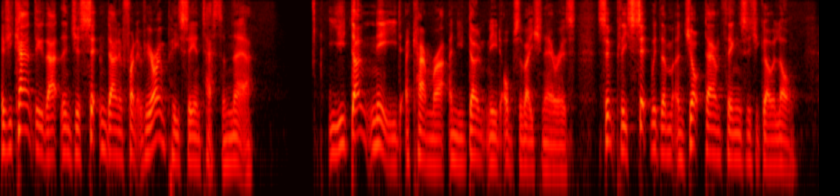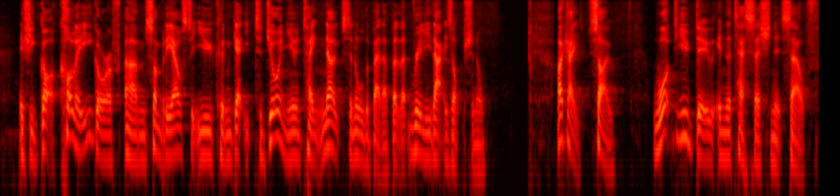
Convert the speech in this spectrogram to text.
If you can't do that, then just sit them down in front of your own PC and test them there you don't need a camera and you don't need observation areas. Simply sit with them and jot down things as you go along. If you've got a colleague or a, um, somebody else that you can get to join you and take notes, then all the better. But that, really, that is optional. Okay, so what do you do in the test session itself?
